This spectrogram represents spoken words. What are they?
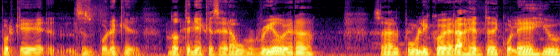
porque se supone que no tenía que ser aburrido, era O sea, el público era gente de colegio.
